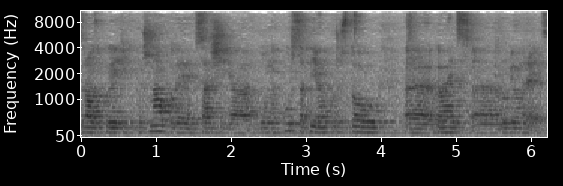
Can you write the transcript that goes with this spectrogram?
зразу, коли я тільки починав, коли в Саші я був на курсах, я використовував е, Guides е, Ruby on Rails.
